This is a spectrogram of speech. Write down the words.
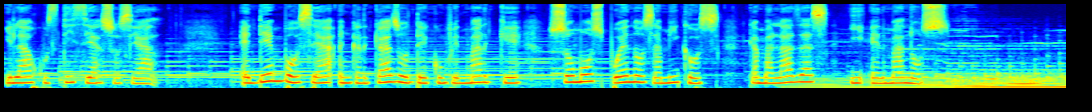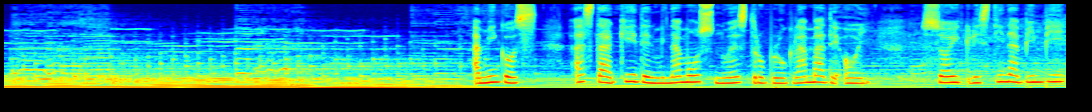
y la justicia social. El tiempo se ha encargado de confirmar que somos buenos amigos, camaradas y hermanos. Amigos, hasta aquí terminamos nuestro programa de hoy. Soy Cristina Bimbi,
